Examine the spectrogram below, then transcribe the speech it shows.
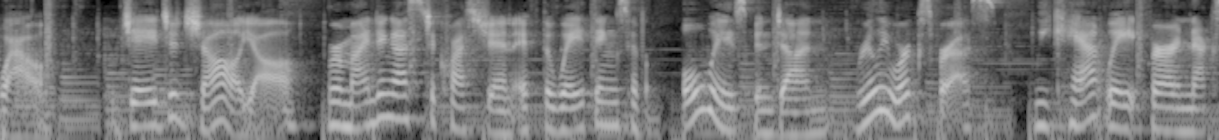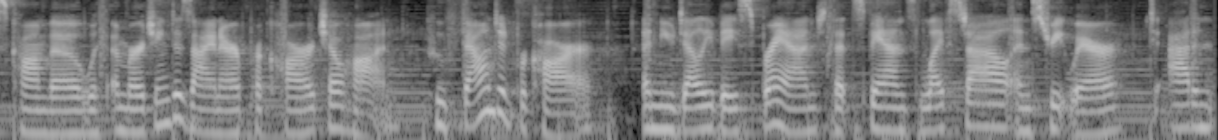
wow. Jay Jajal, y'all, reminding us to question if the way things have always been done really works for us. We can't wait for our next convo with emerging designer Prakar Chauhan, who founded Prakar, a New Delhi based brand that spans lifestyle and streetwear to add an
